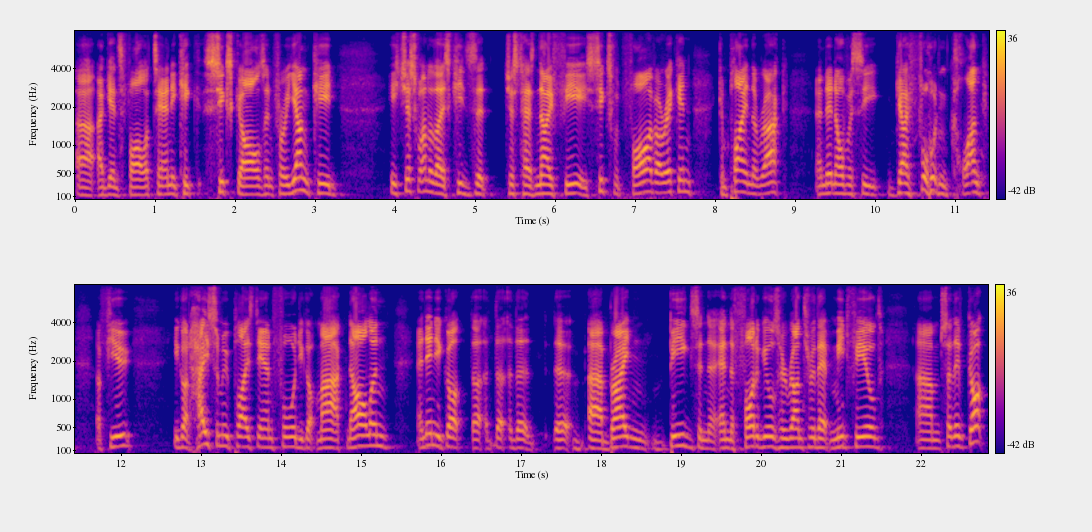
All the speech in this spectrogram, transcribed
uh, against Violet Town. He kicked six goals, and for a young kid, he's just one of those kids that just has no fear. He's six foot five, I reckon, can play in the ruck, and then obviously go forward and clunk a few. You got Haysom who plays down forward. You got Mark Nolan, and then you've got the the the, the uh, Braden Biggs and the and the Fothergills who run through that midfield. Um, so they've got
